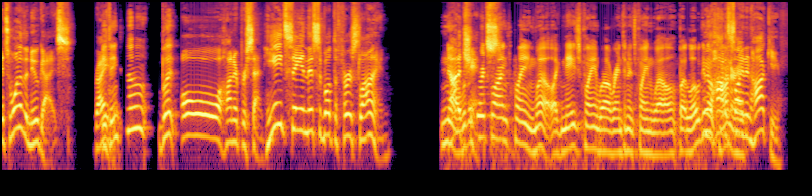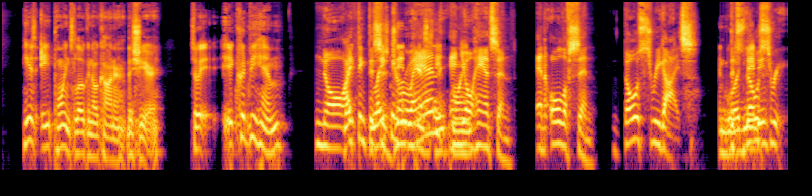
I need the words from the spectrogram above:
It's one of the new guys, right? You think so? But oh, 100%. He ain't saying this about the first line. no, Not a well, the first line's playing well. Like Nate's playing well, Rantanen's playing well, but Logan They're the hottest line in hockey. he has eight points. Logan O'Connor this year, so it, it could be him. No, I think this is Drouin and. Johansen and Olofsson. Those three guys. And Wood, it's maybe three.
